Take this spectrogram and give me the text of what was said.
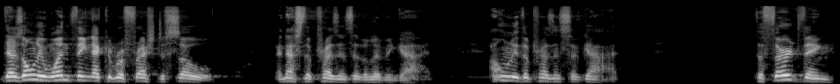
there's only one thing that can refresh the soul. And that's the presence of the living God. Only the presence of God. The third thing,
